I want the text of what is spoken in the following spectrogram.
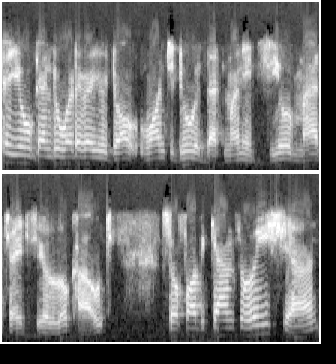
okay, you can do whatever you don't want to do with that money. It's your matter, it's your lookout. So for the cancellation,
